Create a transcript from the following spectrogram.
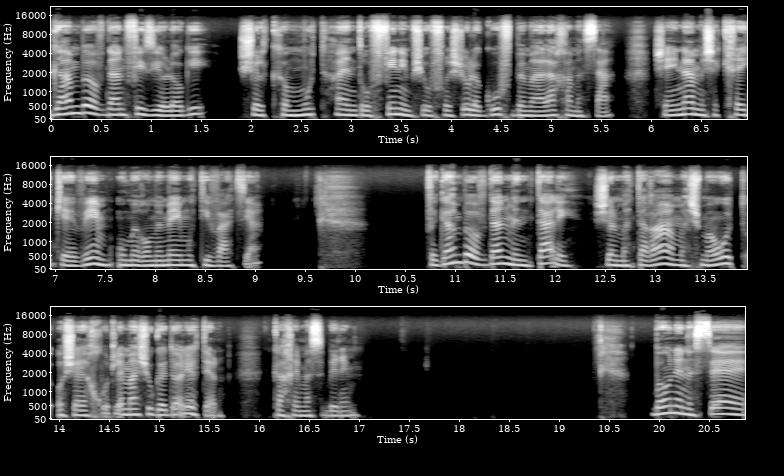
גם באובדן פיזיולוגי של כמות האנדרופינים שהופרשו לגוף במהלך המסע, שאינם משככי כאבים ומרוממי מוטיבציה, וגם באובדן מנטלי של מטרה, משמעות או שייכות למשהו גדול יותר, כך הם מסבירים. בואו ננסה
